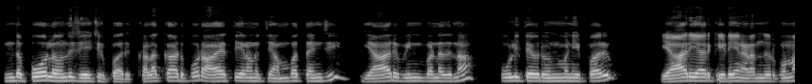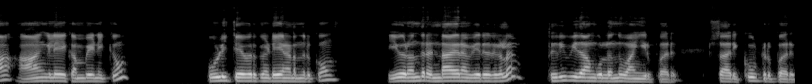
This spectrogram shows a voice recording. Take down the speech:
இந்த போர்ல வந்து ஜெயிச்சிருப்பாரு. களக்காடு போர் ஆயிரத்தி இருநூத்தி ஐம்பத்தஞ்சு யாரு வின் பண்ணதுன்னா பூலித்தேவர் வின் பண்ணியிருப்பாரு. யார் யாருக்கு இடையே நடந்திருக்கும்னா ஆங்கிலேய கம்பெனிக்கும் பூலித்தேவருக்கும் இடையே நடந்திருக்கும். இவர் வந்து ரெண்டாயிரம் வீரர்களை திருவிதாங்கூர்ல இருந்து வாங்கியிருப்பாரு. சாரி கூப்பிட்டுருப்பாரு.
